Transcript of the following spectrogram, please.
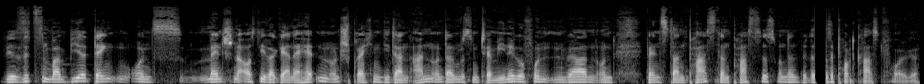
Wir sitzen beim Bier, denken uns Menschen aus, die wir gerne hätten und sprechen die dann an und dann müssen Termine gefunden werden und wenn es dann passt, dann passt es und dann wird es eine Podcast-Folge.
